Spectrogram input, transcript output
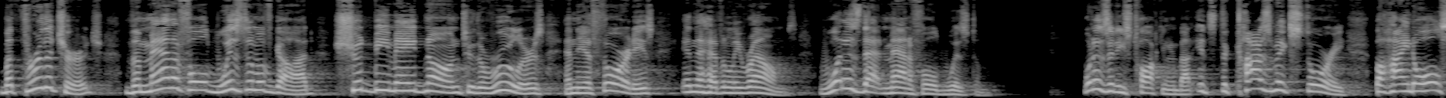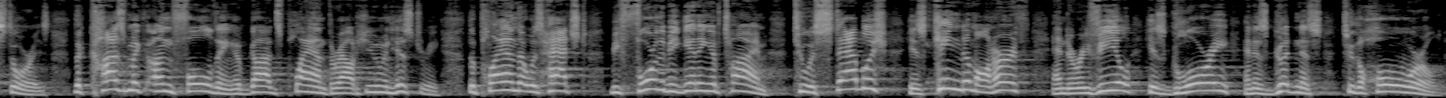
but through the church, the manifold wisdom of God should be made known to the rulers and the authorities in the heavenly realms. What is that manifold wisdom? What is it he's talking about? It's the cosmic story behind all stories, the cosmic unfolding of God's plan throughout human history, the plan that was hatched before the beginning of time to establish his kingdom on earth and to reveal his glory and his goodness to the whole world.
